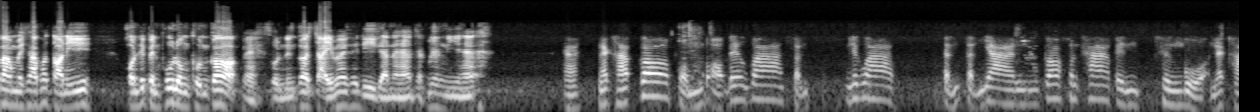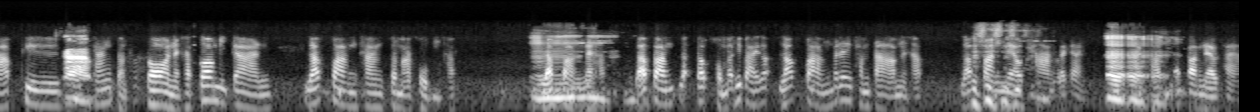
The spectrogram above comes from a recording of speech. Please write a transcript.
บ้างไหมครับ เพราะตอนนี้คนที่เป็นผู้ลงทุนก็แหมส่วนหนึ่งก็ใจไม่ค่อยดีกันนะฮะจากเรื่องนี้ฮะ นะนะครับก็ผมบอกได้ว่าสัญ เรียกว่าสัญสัญญาณก็ค่อนข้างเป็นเชิงบวกนะครับ คือครับทางสัมภากรนะครับ ก็มีการรับฟังทางสมาคมครับ อืมรับฟังนะครับ รับฟังแล้วผมอธิบายก็รับฟังไม่ได้ทำตามนะครับ รับฟังแนวทางแล้วกันเออเออนะคเอรับอรับฟังแนวทาง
